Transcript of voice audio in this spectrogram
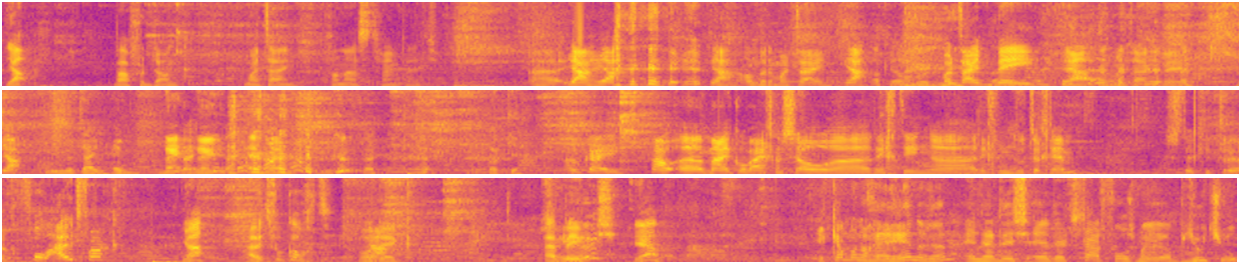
Ja, waarvoor dank. Martijn van naast het fanpage. Eh, ja, ja. ja, andere Martijn. Ja, heel goed. Martijn B. Ja, Martijn B. Ja, Niet Martijn M. Nee, Nee. nee. MM. Oké. oké. Nou, eh, Michael, wij gaan zo eh, richting, eh, richting Doetinchem. Een stukje terug. Vol uitvak. Ja, uitverkocht, hoorde Ja. ik. Heb ik- Serieus? Ja. Ik kan me nog herinneren, en dat, is, eh, dat staat volgens mij op YouTube.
